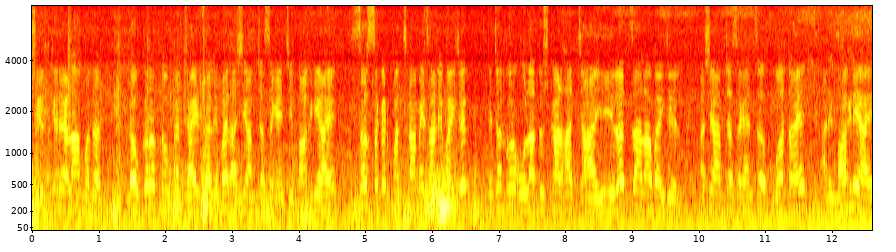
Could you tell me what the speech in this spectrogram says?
शेतकऱ्याला मदत लवकरात लवकर जाहीर झाली पाहिजे अशी आमच्या सगळ्यांची मागणी आहे. सरसकट पंचनामे झाले पाहिजेत. त्याच्याचबरोबर ओला दुष्काळ हा जाहीरच झाला पाहिजे. असे आमच्या सगळ्यांचं मत आहे आणि मागणी आहे.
